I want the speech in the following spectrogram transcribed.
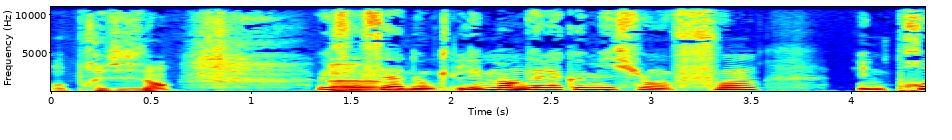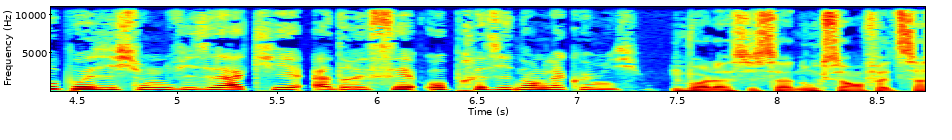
au président. Oui, c'est ça. Donc les membres de la commission font une proposition de visa qui est adressée au président de la commission. Voilà, c'est ça. Donc, en fait c'est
